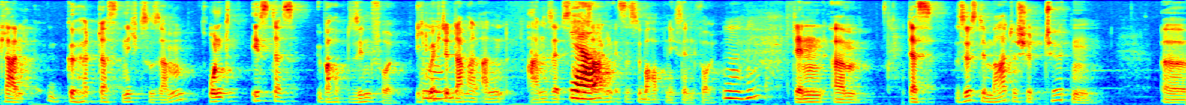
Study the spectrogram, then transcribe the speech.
klar, gehört das nicht zusammen und ist das überhaupt sinnvoll? Ich mhm. möchte da mal an, ansetzen ja. und sagen, ist es überhaupt nicht sinnvoll. Mhm. Denn ähm, das systematische Töten äh,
